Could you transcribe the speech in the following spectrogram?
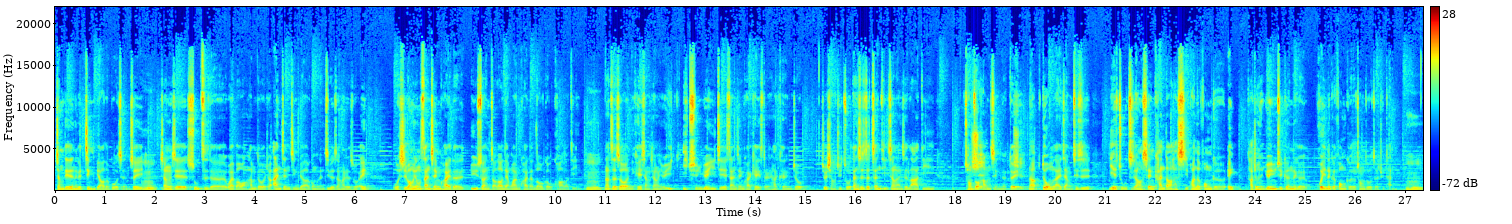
降低了那个竞标的过程。所以像一些数字的外包网，他们都有叫按键竞标的功能。基本上他就说，哎、欸，我希望用三千块的预算找到两万块的 logo quality。嗯，那这时候你可以想象，有一一群愿意接三千块 case 的人，他可能就就想去做。但是这整体上来是拉低创作行情的。对，那对我们来讲，其实。业主只要先看到他喜欢的风格，哎、欸，他就很愿意去跟那个会那个风格的创作者去谈。嗯哼，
